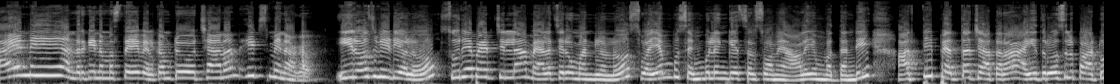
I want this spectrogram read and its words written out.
హాయ్ అండి అందరికీ నమస్తే. Welcome to channel. It's me Naga. ఈ రోజు వీడియోలో సూర్యాపేట జిల్లా మేలచెరువు మండలంలో స్వయంభు శంభులింగేశ్వర స్వామి ఆలయం వద్దండి. అతి పెద్ద జాతర ఐదు రోజుల పాటు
